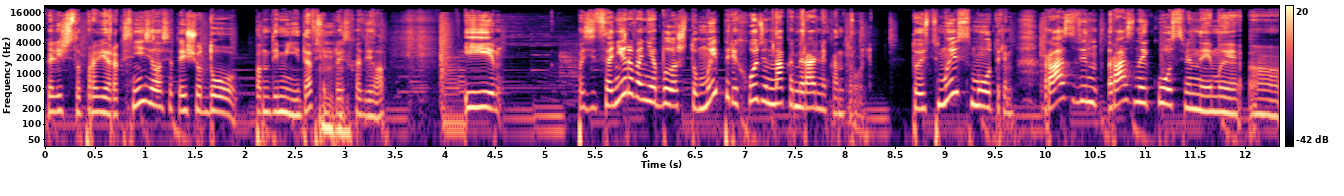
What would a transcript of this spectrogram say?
количество проверок снизилось, это еще до пандемии, да, все mm-hmm. происходило. И позиционирование было, что мы переходим на камеральный контроль. То есть мы смотрим разве, разные косвенные мы э,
